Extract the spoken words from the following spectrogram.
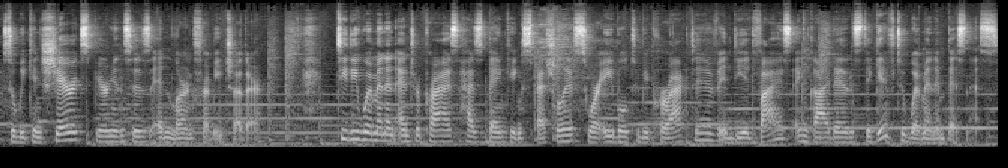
so we can share experiences and learn from each other. TD Women in Enterprise has banking specialists who are able to be proactive in the advice and guidance they give to women in business.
